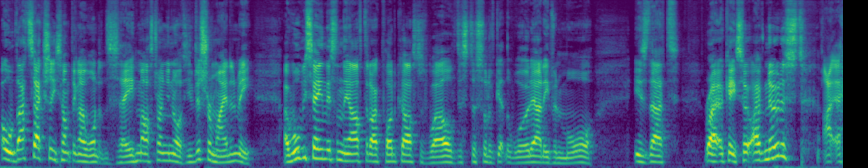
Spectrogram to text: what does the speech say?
Oh, that's actually something I wanted to say, Master on Your North. You've just reminded me. I will be saying this on the After Dark podcast as well, just to sort of get the word out even more. Is that right? Okay, so I've noticed I.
